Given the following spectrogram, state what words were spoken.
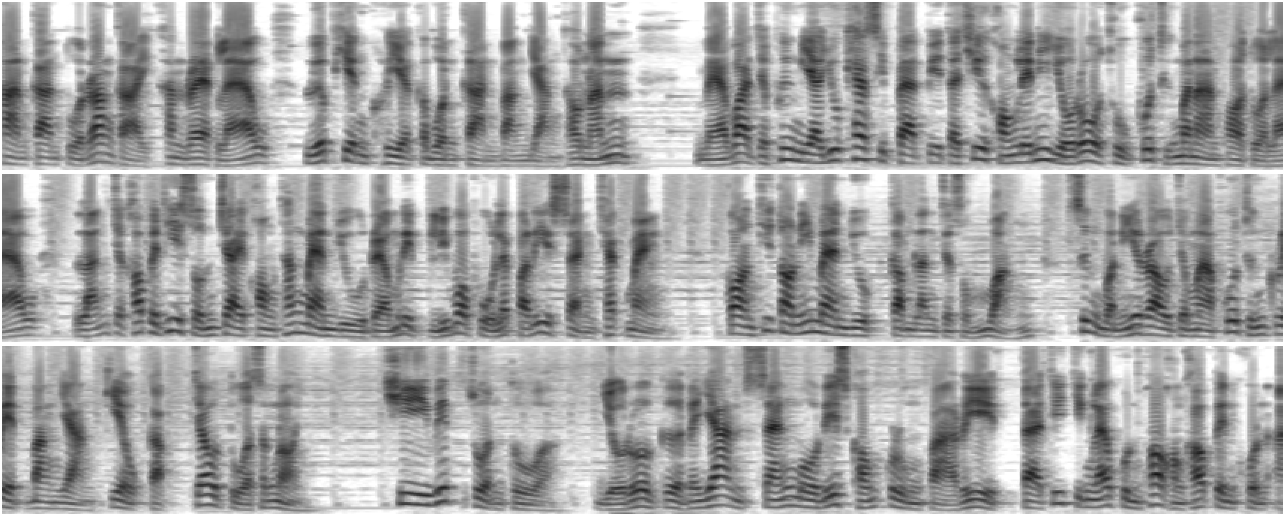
ผ่านการตรวจร่างกายขั้นแรกแล้ว เหลือเพียงเคลียร์กระบวนการบางอย่างเท่านั้น แม้ว่าจะเพิ่งมีอายุแค่ 18 ปี แต่ชื่อของเลนี่โยโรถูกพูดถึงมานานพอตัวแล้ว หลังจากเขาเป็นที่สนใจของทั้งแมนยูเรอัลมาดริดลิเวอร์พูลและปารีสแซงต์แชร์กแมงก่อนที่ตอนนี้แมนยูกำลังจะสมหวัง ซึ่งวันนี้เราจะมาพูดถึงเกรดบางอย่างเกี่ยวกับเจ้าตัวสักหน่อย ชีวิตส่วนตัวโยโรเกิดในย่านแซงต์โมริสของกรุงปารีส แต่ที่จริงแล้วคุณพ่อของเขาเป็นคนไอ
